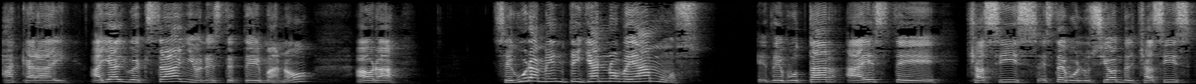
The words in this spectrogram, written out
Ah, caray, hay algo extraño en este tema, ¿no? Ahora, seguramente ya no veamos eh, debutar a este chasis, esta evolución del chasis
